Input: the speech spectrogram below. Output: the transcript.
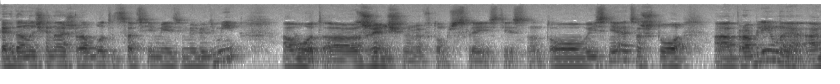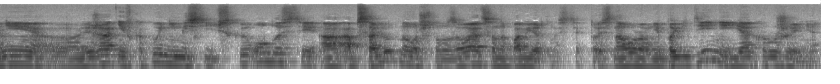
Когда начинаешь работать со всеми этими людьми, а вот, э, с женщинами в том числе, естественно, то выясняется, что а, проблемы, они лежат ни в какой не мистической области, а абсолютно, вот, что называется, на поверхности, то есть на уровне поведения и окружения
